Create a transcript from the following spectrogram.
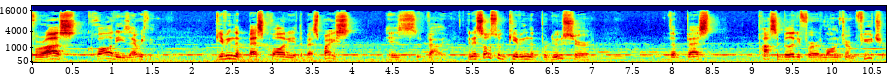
For us, quality is everything. Giving the best quality at the best price is value. And it's also giving the producer the best possibility for a long term future.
